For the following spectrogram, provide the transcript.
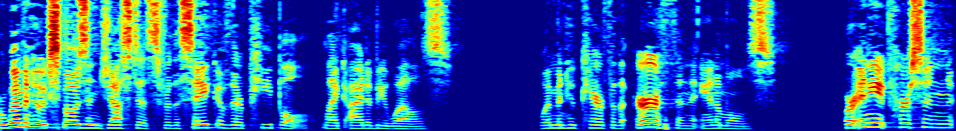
or women who expose injustice for the sake of their people, like Ida B. Wells, women who care for the earth and the animals, or any person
